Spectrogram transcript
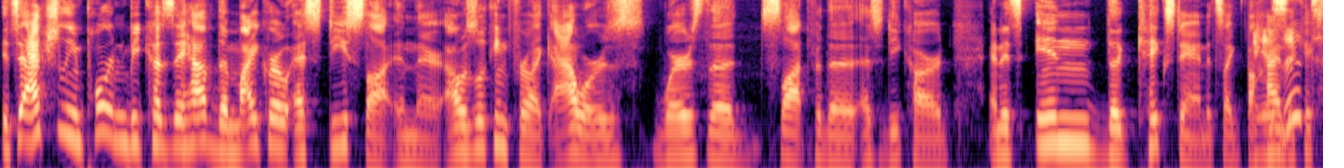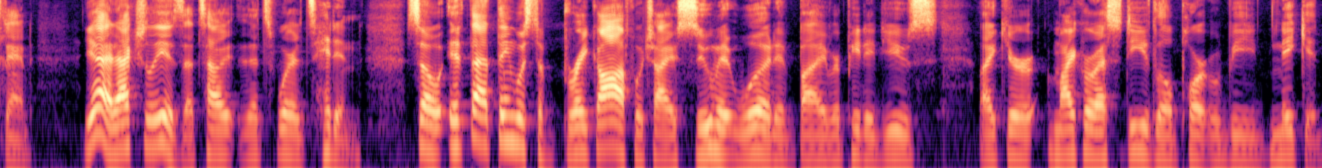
it's actually important because they have the micro SD slot in there. I was looking for like hours. Where's the slot for the SD card? And it's in the kickstand. It's like behind Is the it? kickstand. Yeah, it actually is. That's how. That's where it's hidden. So if that thing was to break off, which I assume it would, if by repeated use, like your micro SD little port would be naked,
